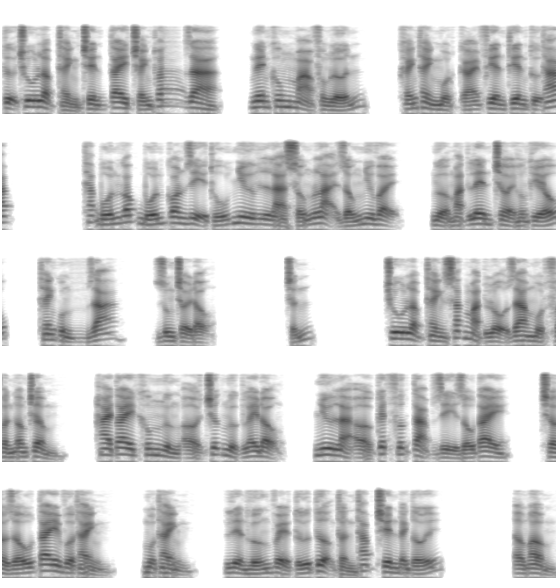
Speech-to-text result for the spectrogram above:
tự chu lập thành trên tay tránh thoát ra, nên không mà phồng lớn, khánh thành một cái phiên thiên cự tháp. Tháp bốn góc bốn con dị thú như là sống lại giống như vậy, ngửa mặt lên trời hồng thiếu thanh cùng dã dung trời động. Chấn. Chu lập thành sắc mặt lộ ra một phần âm trầm, hai tay không ngừng ở trước ngực lay động, như là ở kết phức tạp gì giấu tay, chờ giấu tay vừa thành, một thành liền hướng về tứ tượng thần tháp trên đánh tới. Ầm ầm.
